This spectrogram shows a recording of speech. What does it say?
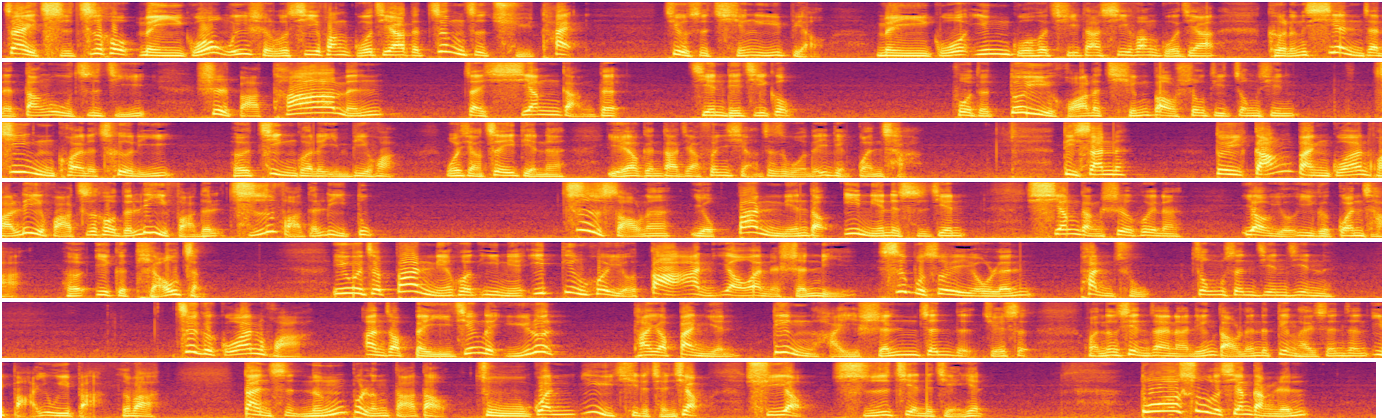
在此之后，美国为首的西方国家的政治取态，就是晴雨表。美国、英国和其他西方国家，可能现在的当务之急是把他们在香港的间谍机构或者对华的情报收集中心，尽快的撤离和尽快的隐蔽化。我想这一点呢，也要跟大家分享，这是我的一点观察。第三呢？对港版国安法立法之后的立法的执法的力度，至少呢有半年到一年的时间，香港社会呢要有一个观察和一个调整，因为这半年或一年一定会有大案要案的审理，是不是有人判处终身监禁呢？这个国安法按照北京的舆论，他要扮演。定海神针的角色，反正现在呢，领导人的定海神针一把又一把，是吧？但是能不能达到主观预期的成效，需要实践的检验。多数的香港人，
